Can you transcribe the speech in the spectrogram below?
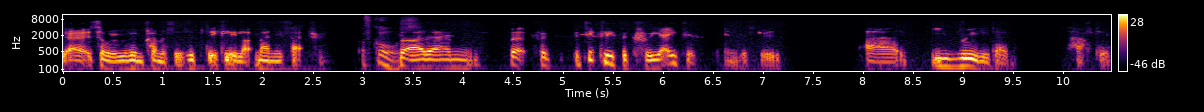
uh, sorry, within premises, particularly like manufacturing. Of course. But um, but for particularly for creative industries, uh, you really don't have to.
